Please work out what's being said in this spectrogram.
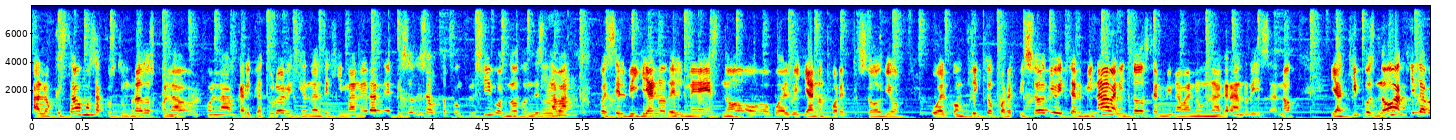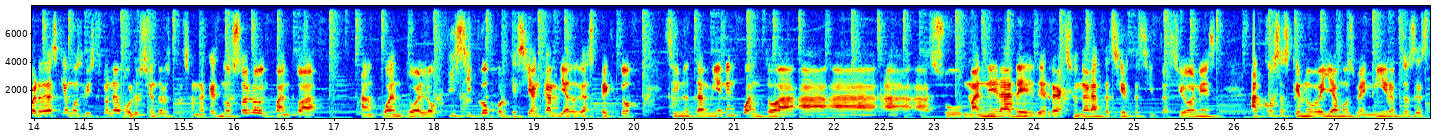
a lo que estábamos acostumbrados con la, con la caricatura original de He-Man eran episodios autoconclusivos, ¿no? Donde estaba pues el villano del mes, ¿no? O, el villano por episodio, o el conflicto por episodio, y terminaban y todos terminaban en una gran risa, ¿no? Y aquí pues no, aquí la verdad es que hemos visto una evolución de los personajes, no solo en cuanto a en cuanto a lo físico, porque sí han cambiado de aspecto, sino también en cuanto a, a, a, su manera de, de, reaccionar ante ciertas situaciones, a cosas que no veíamos venir. Entonces,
